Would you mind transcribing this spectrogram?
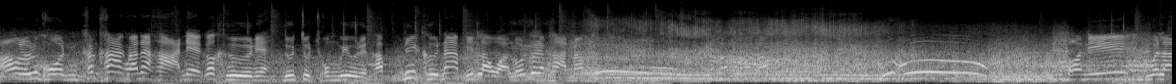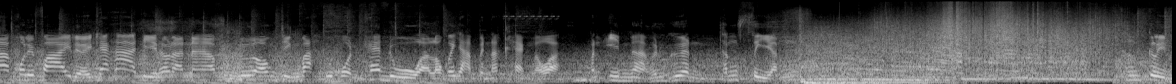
เอาเลยทุกคนข้างๆร้านอาหารเนี่ยก็คือเนี่ยดูจุดชมวิวเลยครับ นี่คือหน้าพิษเราอะรถก็จะผ่านมาฟู๊ครับวู้ฮู้ต อนนี้เวลาคุริฟายเหลือแค่ 5 ทีเท่านั้นนะครับ คือเอาจริงปะทุกคนแค่ดูอะเราก็อยากเป็นนักแข่งแล้วอะ มันอินอะเพื่อนๆ ทั้งเสียง ทั้งกลิ่น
